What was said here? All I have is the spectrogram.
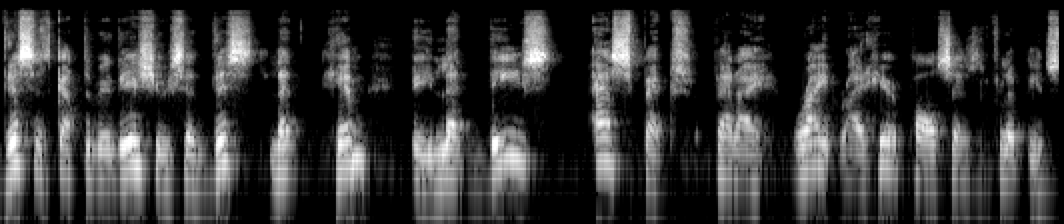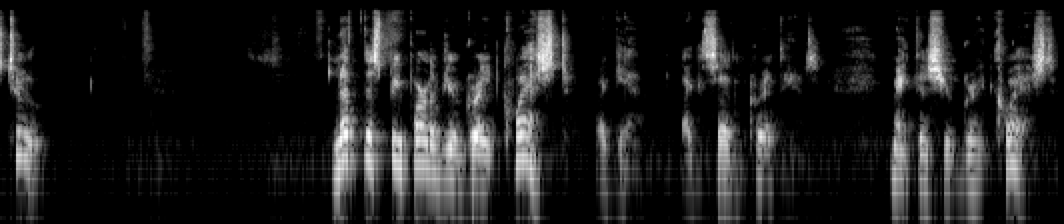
this has got to be the issue he said this let him be let these aspects that i write right here paul says in philippians 2 let this be part of your great quest again, like it said in Corinthians. Make this your great quest.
